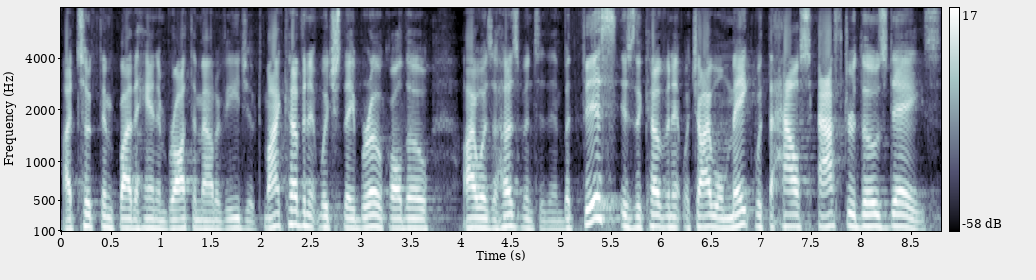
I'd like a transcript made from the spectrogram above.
I took them by the hand and brought them out of Egypt. My covenant which they broke, although I was a husband to them. But this is the covenant which I will make with the house after those days.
